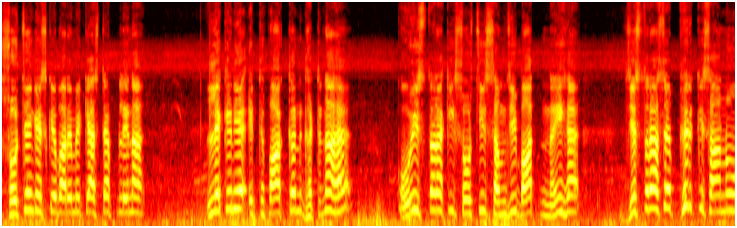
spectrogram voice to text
सोचेंगे इसके बारे में क्या स्टेप लेना है। लेकिन ये इतफाक़न घटना है, कोई इस तरह की सोची समझी बात नहीं है, जिस तरह से फिर किसानों,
